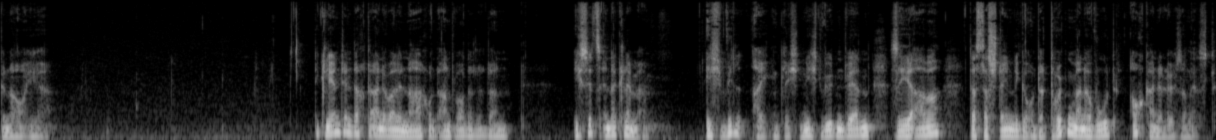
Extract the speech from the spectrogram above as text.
genau hier? Die Klientin dachte eine Weile nach und antwortete dann, ich sitze in der Klemme. Ich will eigentlich nicht wütend werden, sehe aber, dass das ständige Unterdrücken meiner Wut auch keine Lösung ist.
